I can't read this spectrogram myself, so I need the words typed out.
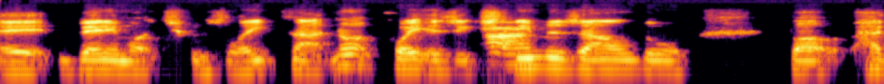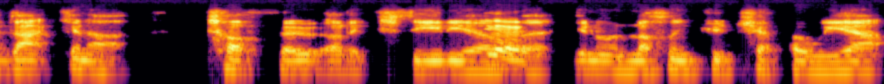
uh, very much was like that. Not quite as extreme uh-huh. as Aldo, but had that kind of tough outer exterior yeah. that you know nothing could chip away at.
